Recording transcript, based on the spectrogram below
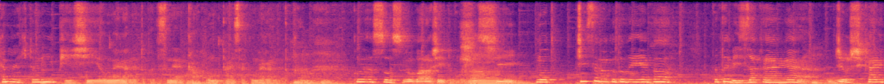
けない人に PC 用メガネとかですね花粉対策メガネとか、こういう発想素晴らしいと思いますし、もう小さなことで言えば例えば居酒屋が女子会っ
